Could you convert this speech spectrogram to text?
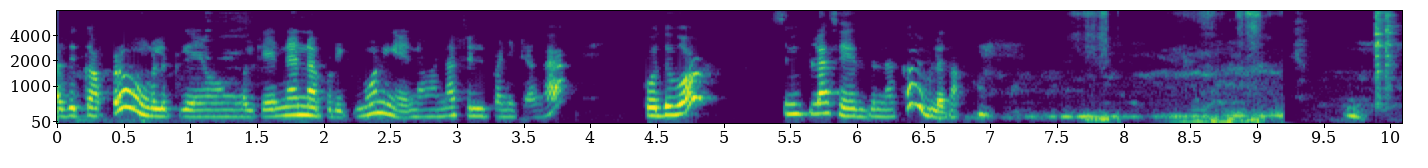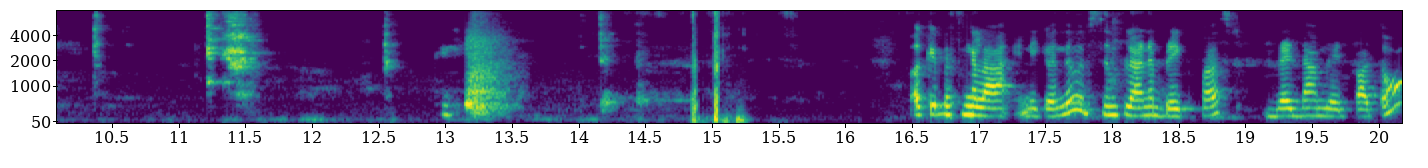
அதுக்கப்புறம் உங்களுக்கு உங்களுக்கு என்னென்ன பிடிக்குமோ நீங்கள் என்ன வேணால் ஃபில் பண்ணிக்கோங்க. பொதுவாக சிம்பிளாக செய்கிறதுனாக்கா இவ்வளோதான் ஓகே பசங்களா இன்னைக்கு வந்து ஒரு சிம்பிளான பிரேக்ஃபாஸ்ட் பிரெட் ஆம்லேட் பார்த்தோம்.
